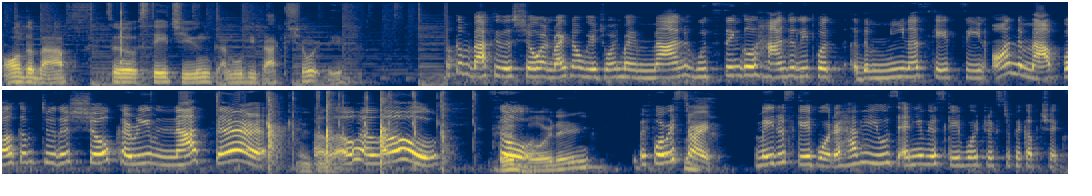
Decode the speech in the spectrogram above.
on the map. So stay tuned, and we'll be back shortly. Welcome back to the show, and right now we are joined by a man who single-handedly put the MENA skate scene on the map. Welcome to the show, Karim Nassar. Hello, hello. So, Good morning. before we start, major skateboarder, have you used any of your skateboard tricks to pick up chicks?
